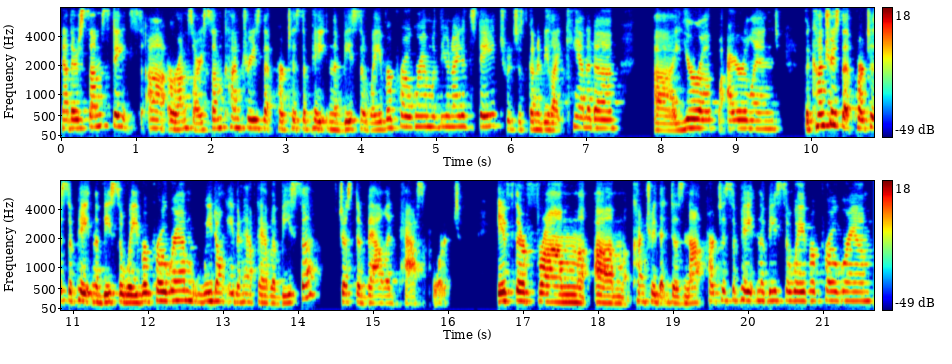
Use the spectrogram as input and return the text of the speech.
Now, there's some states, uh, or I'm sorry, some countries that participate in the visa waiver program with the United States, which is going to be like Canada, uh, Europe, Ireland. The countries that participate in the visa waiver program, we don't even have to have a visa, just a valid passport. If they're from um, a country that does not participate in the visa waiver program,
